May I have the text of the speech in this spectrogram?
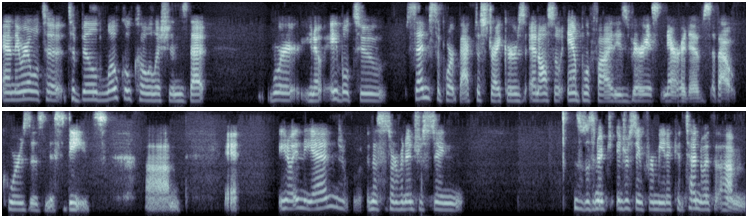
And they were able to to build local coalitions that were, you know, able to send support back to strikers and also amplify these various narratives about Coors's misdeeds. Um, eh, you know, in the end, and this is sort of an interesting. This was an interesting for me to contend with. Um,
